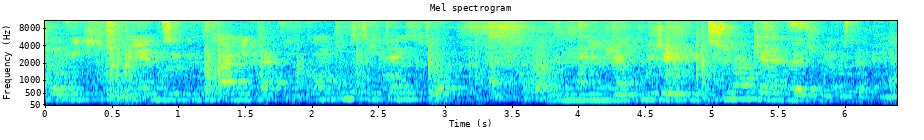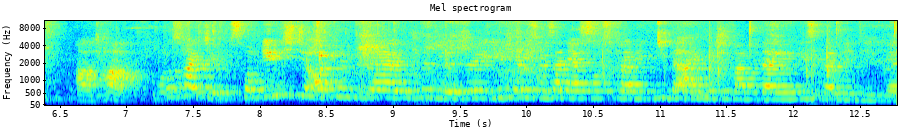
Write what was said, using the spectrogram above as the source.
zrobić między grupami taki konkurs i ten, kto ten weźmie ostatni. Aha, posłuchajcie, wspomnieliście o tym, że, różne, że jedne rozwiązania są sprawiedliwe, a inne się Wam wydają niesprawiedliwe.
